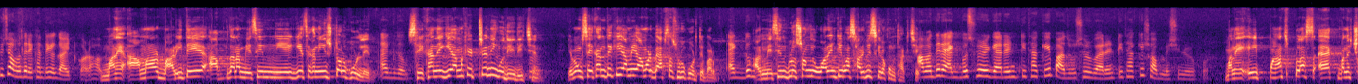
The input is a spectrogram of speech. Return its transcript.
কিছু আমাদের এখান থেকে গাইড করা হবে। মানে আমার বাড়িতে আপনারা মেশিন নিয়ে গিয়ে সেখানে ইনস্টল করলেন। একদম। সেখানে গিয়ে আমাকে ট্রেনিংও দিয়ে দিচ্ছেন। এবং সেখান থেকেই আমি আমার ব্যবসা শুরু করতে পারব। একদম। আর মেশিনগুলোর সঙ্গে ওয়ারেন্টি বা সার্ভিস কীরকম থাকছে? আমাদের এক বছরের গ্যারেন্টি থাকে পাঁচ বছরের ওয়ারেন্টি থাকে সব মেশিনের উপর। মানে এই পাঁচ প্লাস এক মানে ছ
